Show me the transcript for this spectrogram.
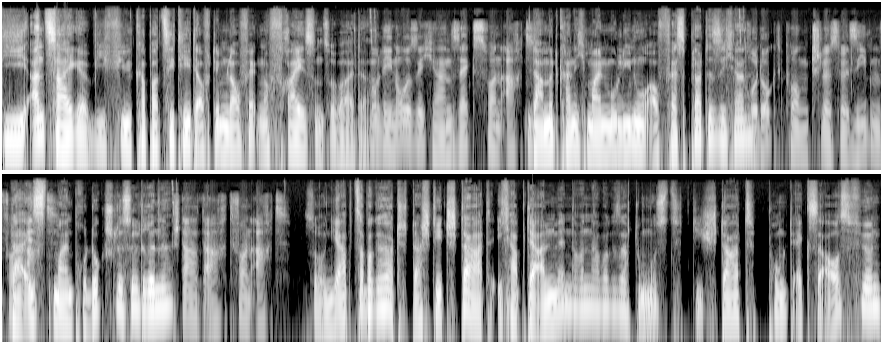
die Anzeige, wie viel Kapazität auf dem Laufwerk noch frei ist und so weiter. Molino sichern 6 von 8. Damit kann ich meinen Molino auf Festplatte sichern. Produktpunktschlüssel 7 von Da 8. ist mein Produktschlüssel drinne. Start 8 von 8. So, und ihr habt's aber gehört, da steht Start. Ich habe der Anwenderin aber gesagt, du musst die Start.exe ausführen,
